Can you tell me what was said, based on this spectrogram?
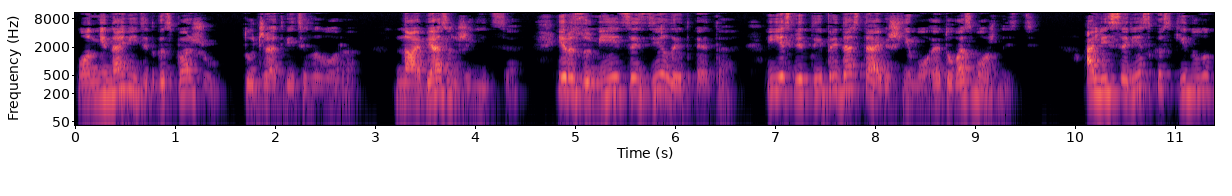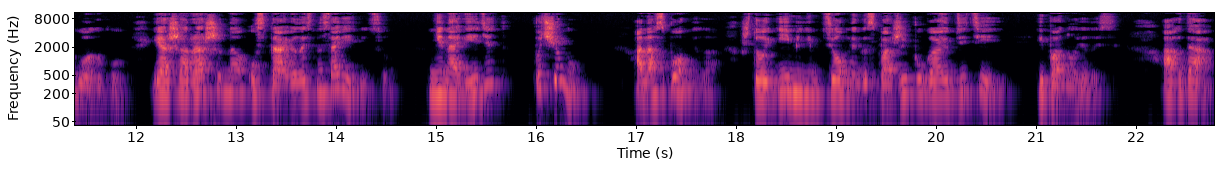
«Он ненавидит госпожу», – тут же ответила Лора, – «но обязан жениться. И, разумеется, сделает это, если ты предоставишь ему эту возможность». Алиса резко скинула голову и ошарашенно уставилась на советницу. «Ненавидит? Почему?» Она вспомнила, что именем темной госпожи пугают детей, и понурилась. Ах да,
